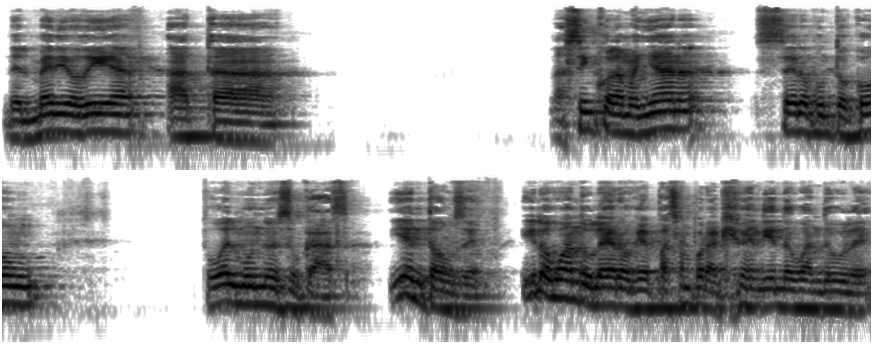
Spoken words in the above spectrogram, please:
del mediodía hasta las 5 de la mañana, 0.com, todo el mundo en su casa. Y entonces, ¿y los guanduleros que pasan por aquí vendiendo guandules?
